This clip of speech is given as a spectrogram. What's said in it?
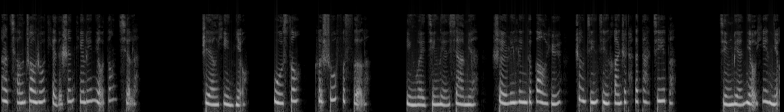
那强壮如铁的身体里扭动起来。这样一扭，武松可舒服死了，因为金莲下面水灵灵的鲍鱼正紧紧含着他的大鸡巴。金莲扭一扭，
